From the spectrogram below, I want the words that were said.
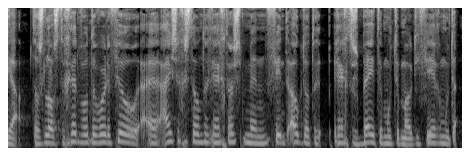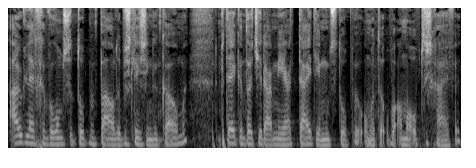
Ja, dat is lastig, hè? want er worden veel eh, eisen gesteld aan rechters. Men vindt ook dat de rechters beter moeten motiveren... moeten uitleggen waarom ze tot bepaalde beslissingen komen. Dat betekent dat je daar meer tijd in moet stoppen... om het op, allemaal op te schrijven.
